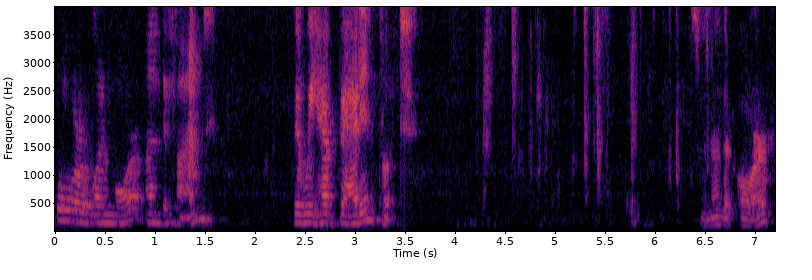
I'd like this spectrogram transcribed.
or one more, undefined, then we have bad input. So another or,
